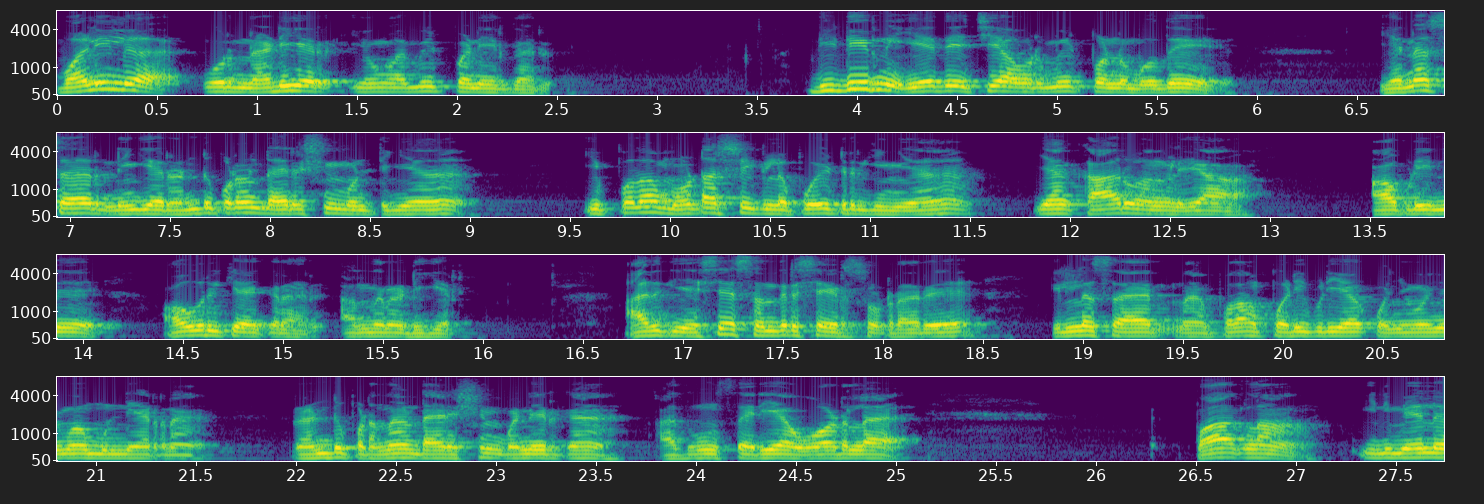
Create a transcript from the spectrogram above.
வழியில் ஒரு நடிகர் இவங்கள மீட் பண்ணியிருக்காரு. திடீர்னு ஏதேச்சி அவர் மீட் பண்ணும்போது என்ன சார் நீங்கள் ரெண்டு படம் டைரக்ஷன் பண்ணிட்டீங்க. இப்போ தான் மோட்டார் சைக்கிளில் போயிட்டுருக்கீங்க. ஏன் கார் வாங்கலையா? அப்படின்னு அவர் கேட்குறாரு அந்த நடிகர். அதுக்கு எஸ் ஏ சந்திரசேகர் சொல்கிறாரு இல்லை சார் நான் இப்போ தான் படிப்படியாக கொஞ்சம் கொஞ்சமாக முன்னேறேன் ரெண்டு படம் தான் டைரக்ஷன் பண்ணியிருக்கேன். அதுவும் சரியாக ஓடலை. பார்க்கலாம். இனிமேல்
